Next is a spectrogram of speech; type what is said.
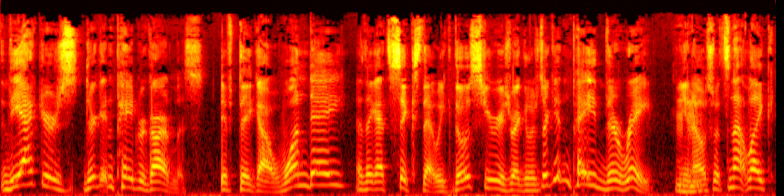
the actors they're getting paid regardless. If they got one day, if they got six that week, those series regulars they're getting paid their rate. You Mm-hmm. know, so it's not like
